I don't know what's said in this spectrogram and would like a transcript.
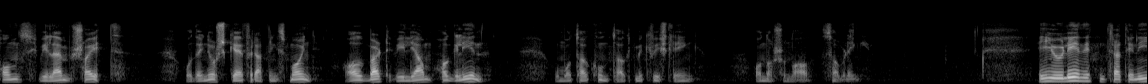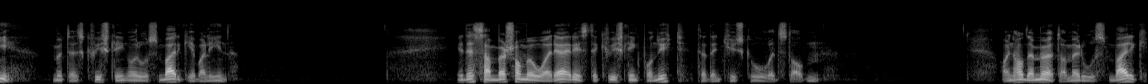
Hans Wilhelm Scheidt og den norske forretningsmannen Albert William Hagelin om å ta kontakt med Quisling og Nasjonal Samling. I juli 1939 møttes Quisling og Rosenberg i Berlin. I desember samme året reiste Quisling på nytt til den tyske hovedstaden. Han hadde møter med Rosenberg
